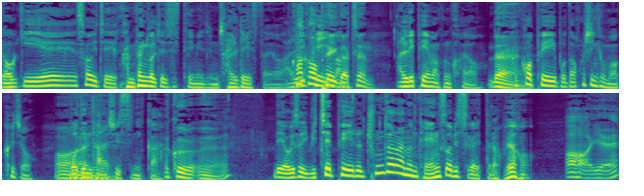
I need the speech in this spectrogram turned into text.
여기에서 이제 간편 결제 시스템이 좀잘돼 있어요. 카카오페이 같은. 알리페이만큼 커요. 네. 카카오페이보다 훨씬 규모가 크죠. 어, 뭐든 예. 다할 수 있으니까. 그, 예. 근데 여기서 위챗페이를 충전하는 대행 서비스가 있더라고요. 아, 예.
